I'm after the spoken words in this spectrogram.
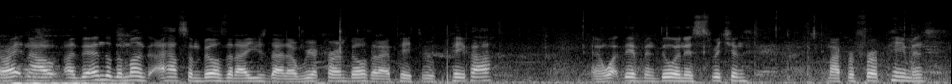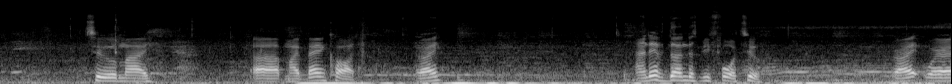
right now, at the end of the month, I have some bills that I use that are recurring bills that I pay through PayPal. And what they've been doing is switching my preferred payment to my uh, my bank card, right? And they've done this before too, right? Where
